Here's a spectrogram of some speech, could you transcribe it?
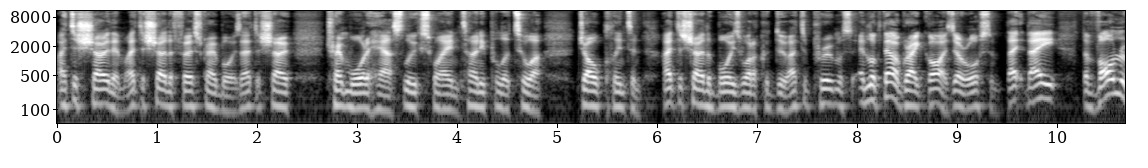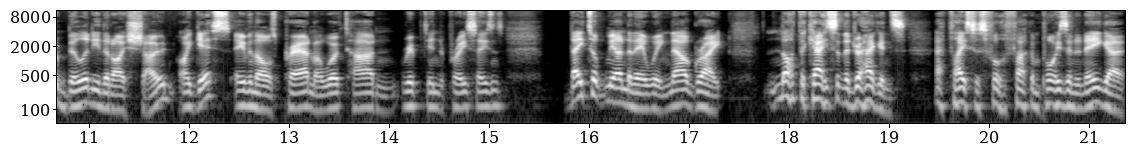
I had to show them. I had to show the first grade boys. I had to show Trent Waterhouse, Luke Swain, Tony Puletua, Joel Clinton. I had to show the boys what I could do. I had to prove myself. And look, they were great guys. They were awesome. They, they, the vulnerability that I showed, I guess, even though I was proud and I worked hard and ripped into pre-seasons, they took me under their wing. They were great. Not the case of the Dragons. That place was full of fucking poison and ego.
